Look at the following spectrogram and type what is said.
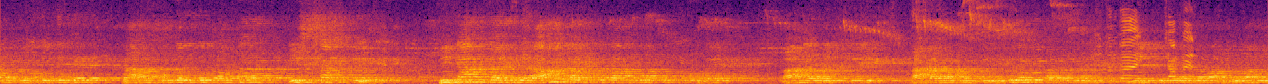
অনুপস্থিত থেকে তার সংগঠিত সন্তান বিশ্বাসকে বিকাশ দায়িত্বে আরও দায়িত্ববান গুরুত্বপূর্ণ হয়ে বাংলাদেশকে ঢাকা নগরকে সুরক্ষার জন্য দেওয়ার গোলামি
